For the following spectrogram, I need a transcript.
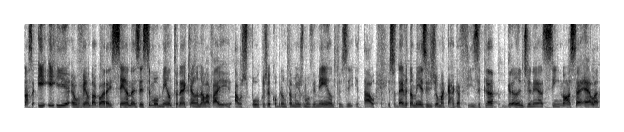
Nossa, e, e, e, eu vendo agora as cenas, esse momento, né, que a Ana ela vai aos poucos recobrando também os movimentos e, e, tal. Isso deve também exigir uma carga física grande, né? Assim, nossa, ela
